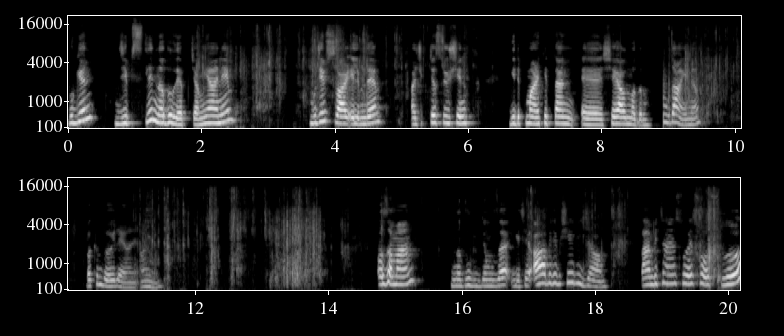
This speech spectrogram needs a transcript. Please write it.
bugün cipsli noodle yapacağım. Yani bu cips var elimde. Açıkçası üşenip gidip marketten e, şey almadım. Bu da aynı. Bakın böyle yani aynı. O zaman noodle videomuza geçelim. Aa bir de bir şey diyeceğim. Ben bir tane soya soslu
